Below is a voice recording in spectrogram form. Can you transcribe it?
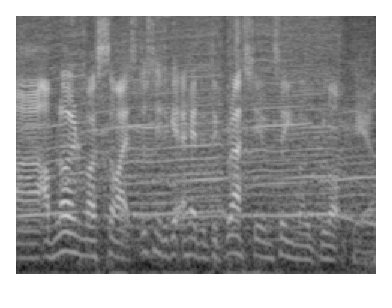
Uh, I'm lowering my sights. Just need to get ahead of Di Grassi and Timo Glock here.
